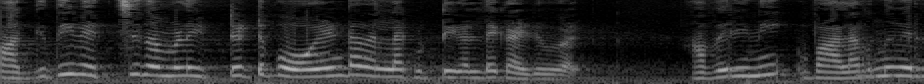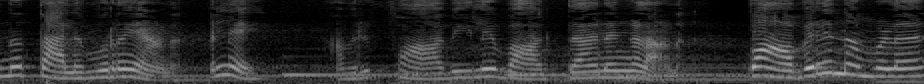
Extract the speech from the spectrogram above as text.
പകുതി വെച്ച് നമ്മൾ ഇട്ടിട്ട് പോകേണ്ടതല്ല കുട്ടികളുടെ കഴിവുകൾ. അവരിനി വളർന്നു വരുന്ന തലമുറയാണ് അല്ലേ? അവർ ഭാവിയിലെ വാഗ്ദാനങ്ങളാണ്. അപ്പൊ അവരെ നമ്മൾ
